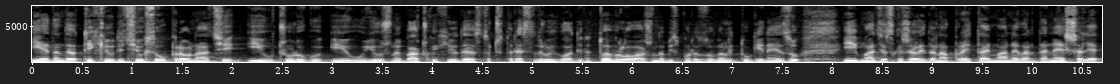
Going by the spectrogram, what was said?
Jedan deo tih ljudi će se upravo naći i u Čurugu i u Južnoj Bačkoj 1942. godine. To je vrlo važno da bismo razumeli tu genezu i Mađarska želi da napravi taj manevar, da ne šalje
